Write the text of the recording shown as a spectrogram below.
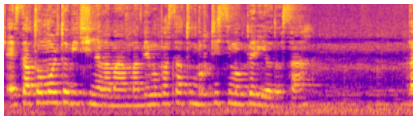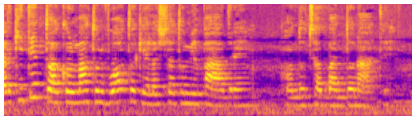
È stato molto vicino alla mamma, abbiamo passato un bruttissimo periodo, sa? L'architetto ha colmato il vuoto che ha lasciato mio padre quando ci ha abbandonate.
